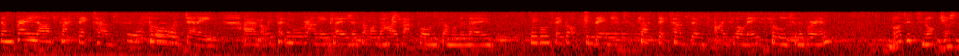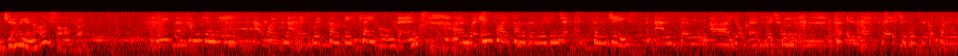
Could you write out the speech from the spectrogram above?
some very large plastic tubs full with jelly, um, and we put them all around the enclosure, some on the high platform, some on the low. We've also got some big plastic tubs of ice lollies full to the brim. But it's not just jelly and ice on offer. We put a hammock in the outside of Hananya's with some of these play balls in, um, but inside some of them we've injected some juice and some uh, yogurt which we've put in the fridge. We've also got some with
